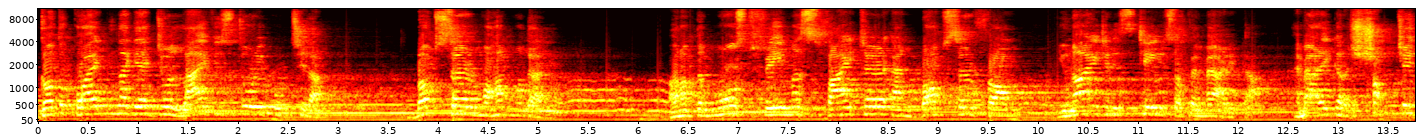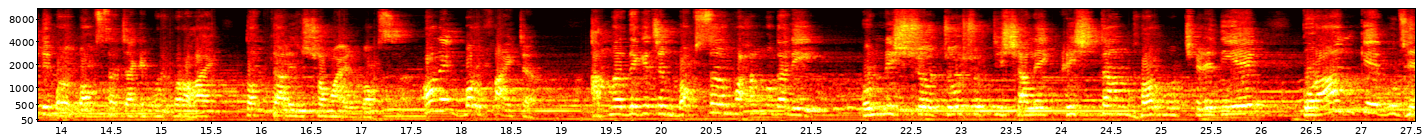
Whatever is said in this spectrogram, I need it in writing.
গত কয়েকদিন আগে একজন লাইফ স্টোরি পড়ছিলাম boxer Muhammad Ali. One of the most famous fighter and boxer from United States of America আমেরিকার সবচেয়ে বড় বক্সার যাকে মনে করা হয় তৎকালীন সময়ের বক্সার অনেক বড় ফাইটার আপনারা দেখেছেন বক্সার মোহাম্মদ আলী উনিশশো চৌষট্টি সালে খ্রিস্টান ধর্ম ছেড়ে দিয়ে কোরআনকে বুঝে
